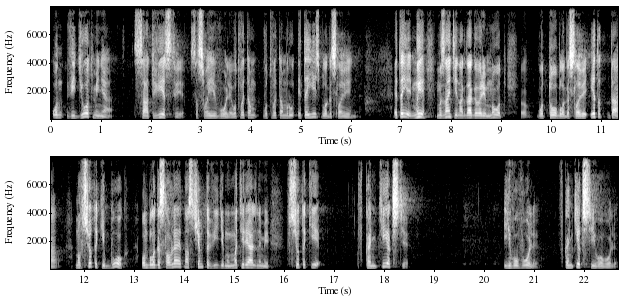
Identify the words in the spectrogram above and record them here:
Он ведет меня соответствии со своей волей. Вот в этом, вот в этом это и есть благословение. Это есть. Мы, мы, знаете, иногда говорим, ну вот, вот то благословение. Это да, но все-таки Бог, Он благословляет нас чем-то видимым, материальными, все-таки в контексте Его воли, в контексте Его воли.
